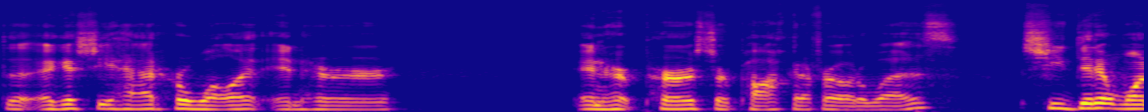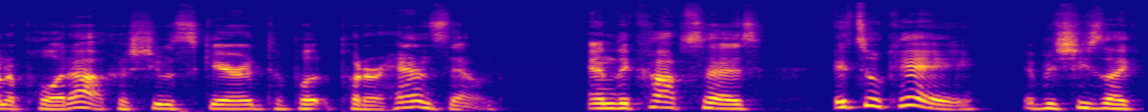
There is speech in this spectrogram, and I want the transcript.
The I guess she had her wallet in her in her purse or pocket. I forgot what it was. She didn't want to pull it out because she was scared to put put her hands down. And the cop says it's okay, but she's like,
